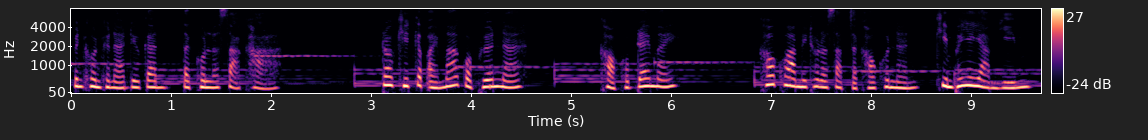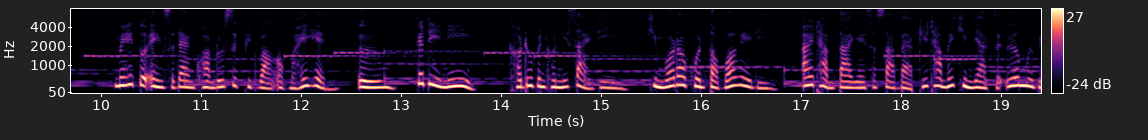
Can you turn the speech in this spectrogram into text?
เป็นคนคณะเดียวกัน แต่คนละสาขา เราคิดกับไอมากกว่าเพื่อนนะ ขอคบได้ไหม ข้อความในโทรศัพท์จากเขาคนนั้น คิมพยายามยิ้ม ไม่ให้ตัวเองแสดงความรู้สึกผิดหวังออกมาให้เห็น อืม ก็ดีนี่ เขาดูเป็นคนนิสัยดี คิมว่าเราควรตอบว่าไงดี ไอ้ถามตายายสสาแบบที่ทำให้คิมอยากจะเอื้อมมือไป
